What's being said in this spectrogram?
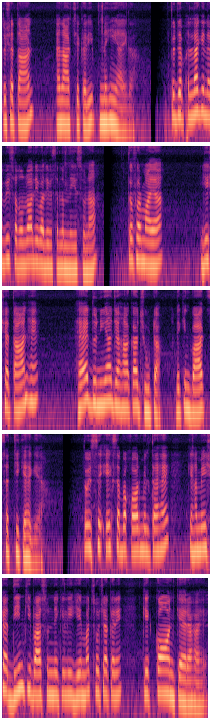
तो शैतान अनाज के करीब नहीं आएगा। तो जब अल्लाह के नबी सल्लल्लाहु अलैहि वसल्लम ने ये सुना तो फरमाया, ये शैतान है है दुनिया जहाँ का झूठा। लेकिन बात सच्ची कह गया। तो इससे एक सबक और मिलता है कि हमेशा दीन की बात सुनने के लिए ये मत सोचा करें कि कौन कह रहा है।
